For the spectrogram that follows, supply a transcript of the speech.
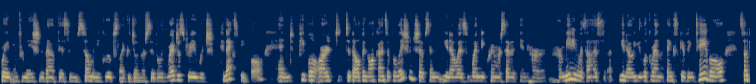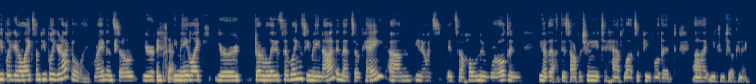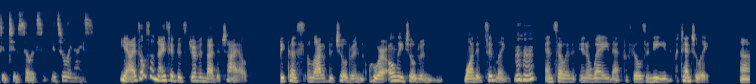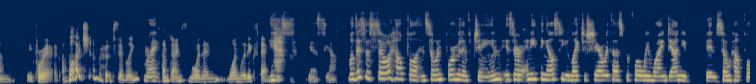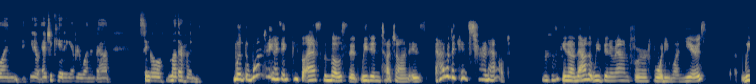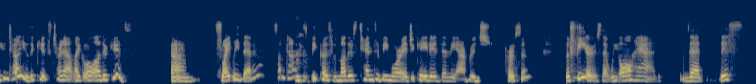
great information about this and so many groups like the donor sibling registry which connects people. And people are d- developing all kinds of relationships. And you know as wendy kramer said in her her meeting with us uh, you know you look around the thanksgiving table some people you're going to like some people you're not going to like right? And so you're exactly. you may like your donor related siblings you may not and that's okay. Um, you know it's it's a whole new world. And you have that, this opportunity to have lots of people that uh, you can feel connected to. So it's it's really nice. Yeah, it's also nice if it's driven by the child, because a lot of the children who are only children wanted siblings, mm-hmm. and so in in a way that fulfills a need potentially. Um, for a large number of siblings, right? Sometimes more than one would expect. Yes, yes, yeah. Well, this is so helpful and so informative, Jane. Is there anything else you'd like to share with us before we wind down? You've been so helpful in, you know, educating everyone about single motherhood. Well, the one thing I think people ask the most that we didn't touch on is how do the kids turn out? Mm-hmm. You know, now that we've been around for 41 years, we can tell you the kids turn out like all other kids. Um, slightly better, sometimes mm-hmm. because the mothers tend to be more educated than the average person. The fears that we all had that this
